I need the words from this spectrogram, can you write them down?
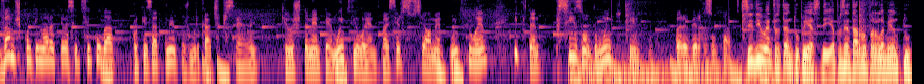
Vamos continuar a ter essa dificuldade, porque exatamente os mercados percebem que o ajustamento é muito violento, vai ser socialmente muito violento e, portanto, precisam de muito tempo para ver resultados. Decidiu, entretanto, o PSD apresentar no Parlamento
